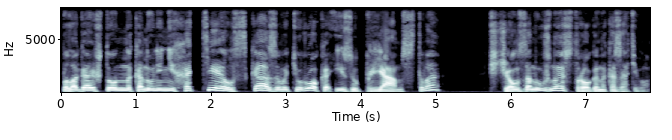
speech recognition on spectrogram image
полагая, что он накануне не хотел сказывать урока из упрямства, счел за нужное строго наказать его.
